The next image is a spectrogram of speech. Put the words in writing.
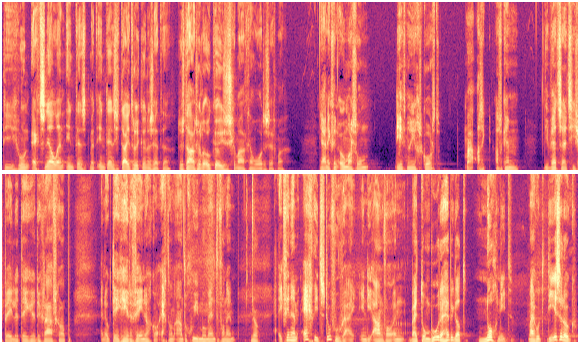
Die gewoon echt snel en intens, met intensiteit druk kunnen zetten. Dus daar zullen ook keuzes gemaakt gaan worden, zeg maar. Ja, en ik vind Omarsson, die heeft nog niet gescoord. Maar als ik, als ik hem die wedstrijd zie spelen tegen de Graafschap... en ook tegen Heerenveen zag ik al echt wel een aantal goede momenten van hem. Ja. Ja, ik vind hem echt iets toevoegen in die aanval. En bij Tom Boeren heb ik dat nog niet. Maar goed, die is er ook,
